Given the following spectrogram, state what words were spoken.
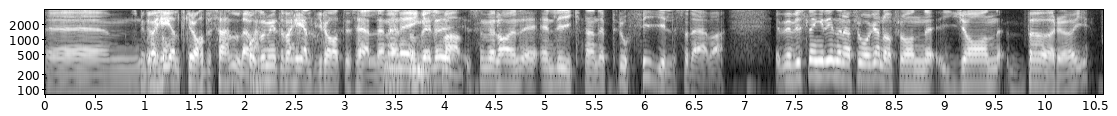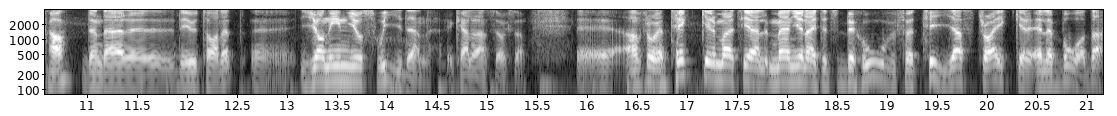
Ehm, Det var och som- helt gratis heller. Och som inte var helt gratis heller. Men nej, som, vill, som vill ha en, en liknande profil sådär va. Men vi slänger in den här frågan då från Jan Böröj. Ja. Den där, eh, det uttalet. Eh, Janinho Sweden kallar han sig också. Eh, han frågar, täcker Martial Man Uniteds behov för tia striker eller båda?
